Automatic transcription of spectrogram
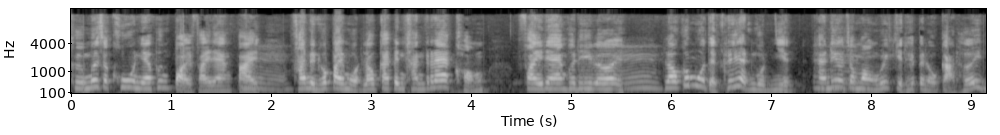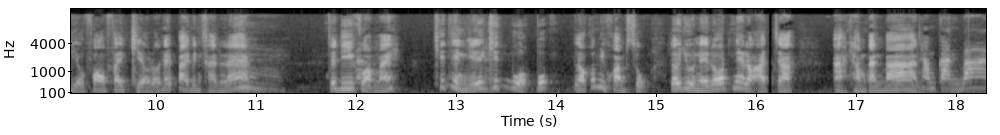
คือเมื่อสักครู่เนี้ยเพิ่งปล่อยไฟแดงไปคันอื่นก็ไปหมด เรากลายเป็นคันแรกของไฟแดงพอดีเลย อืม เราก็มัวแต่เครียดหงุดหงิดแทนที่เราจะมองวิกฤตให้เป็นโอกาส เฮ้ย เดี๋ยวฟอไฟเขียวเราได้ไปเป็นคันแรกอืมจะดีกว่าไหม คิดอย่างนี้คิดบวกปุ๊บ เราก็มีความสุข เราอยู่ในรถเนี่ยเราอาจจะอะทำการบ้าน ทำการบ้าน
